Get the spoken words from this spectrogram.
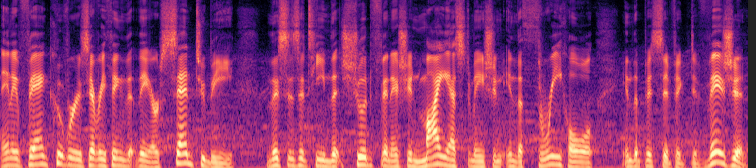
And if Vancouver is everything that they are said to be, this is a team that should finish, in my estimation, in the three hole in the Pacific Division.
